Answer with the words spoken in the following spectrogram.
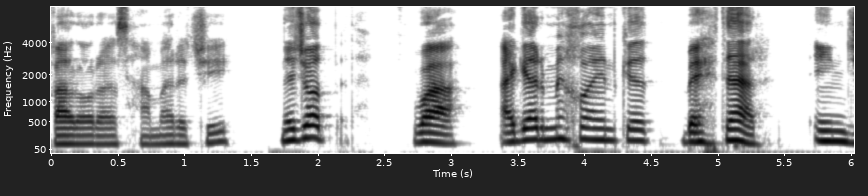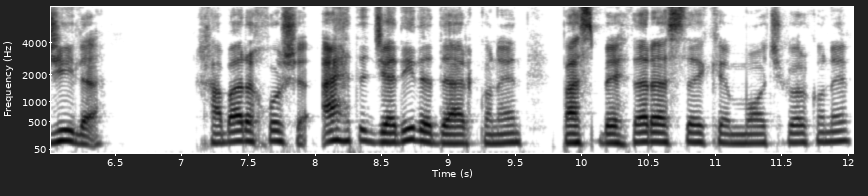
قرار است همه چی؟ نجات بده. و اگر می‌خواین که بهتر انجیل خبر خوش عهد جدید درک کنین پس بهتر است که ما چیکار کنیم؟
